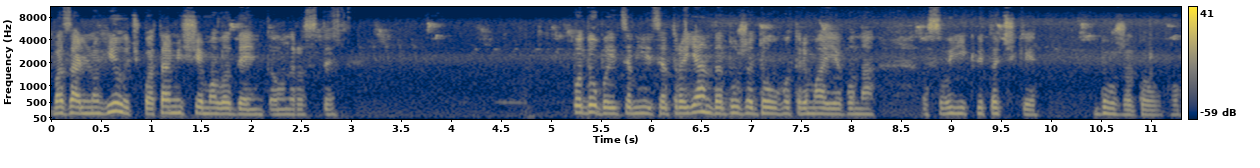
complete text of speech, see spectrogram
базальну гілочку, а там іще молоденька он росте. Подобається мені ця троянда, дуже довго тримає вона свої квіточки. Дуже довго.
